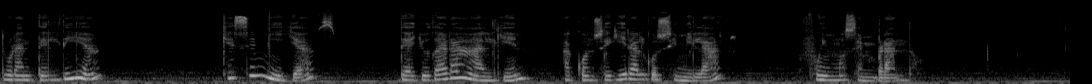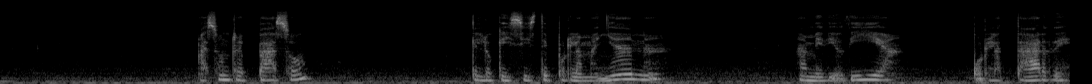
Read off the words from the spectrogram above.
durante el día qué semillas de ayudar a alguien a conseguir algo similar fuimos sembrando. Haz un repaso de lo que hiciste por la mañana, a mediodía, por la tarde,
